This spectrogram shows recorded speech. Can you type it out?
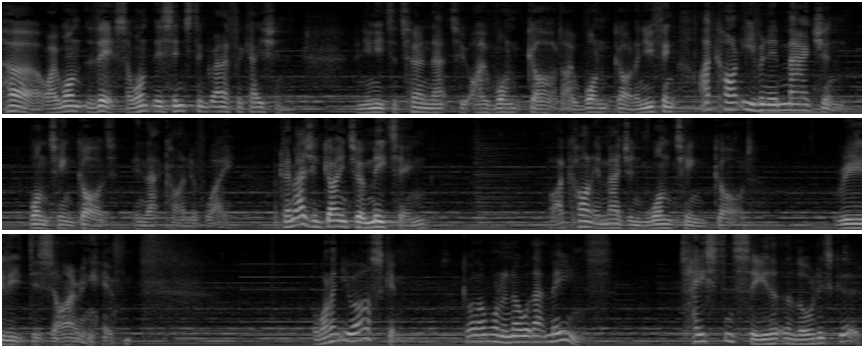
her, or I want this, I want this instant gratification. And you need to turn that to, I want God, I want God. And you think, I can't even imagine wanting God in that kind of way. Can imagine going to a meeting but I can't imagine wanting God, really desiring Him. Why don't you ask Him? God, I want to know what that means. Taste and see that the Lord is good.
